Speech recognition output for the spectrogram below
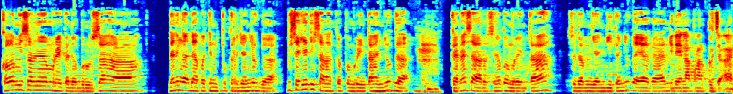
kalau misalnya mereka udah berusaha dan nggak dapetin pekerjaan juga bisa jadi salah ke pemerintahan juga Hmm. karena seharusnya pemerintah sudah menjanjikan juga ya kan Nyediain lapangan pekerjaan.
